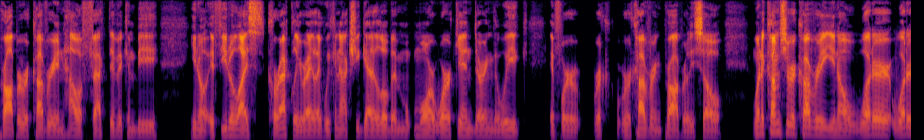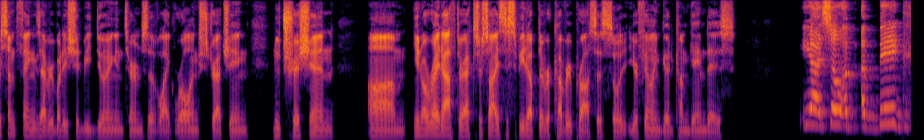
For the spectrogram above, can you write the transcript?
proper recovery and how effective it can be. You know, if utilized correctly, right? Like we can actually get a little bit more work in during the week if we're rec- recovering properly. So when it comes to recovery, you know, what are what are some things everybody should be doing in terms of like rolling, stretching, nutrition, um, you know, right after exercise to speed up the recovery process so you're feeling good come game days? Yeah, so a, a big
